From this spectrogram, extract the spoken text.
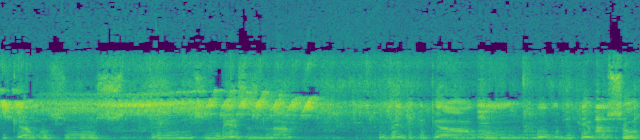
ficamos uns, uns meses lá. Em vez de ficar um pouco de tempo só,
